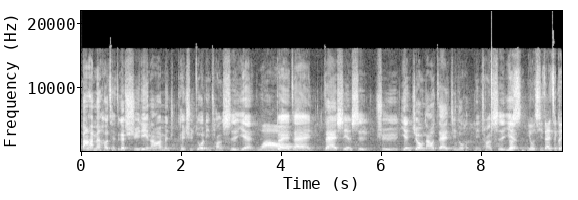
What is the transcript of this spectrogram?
帮他们合成这个序列，然后他们可以去做临床试验。哇！对，在在实验室去研究，然后再进入临床试验。尤尤其在这个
